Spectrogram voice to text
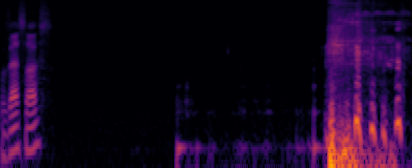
Was that sus?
